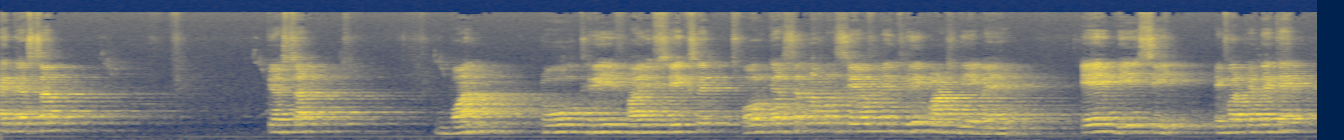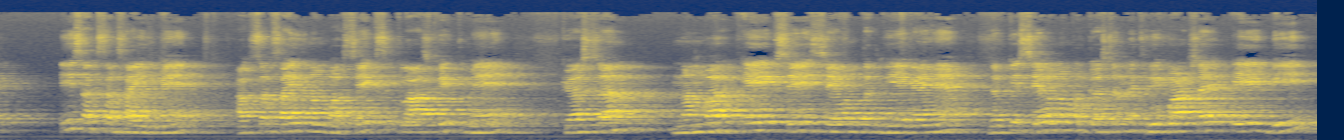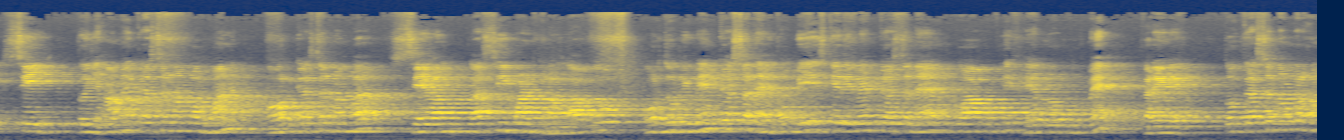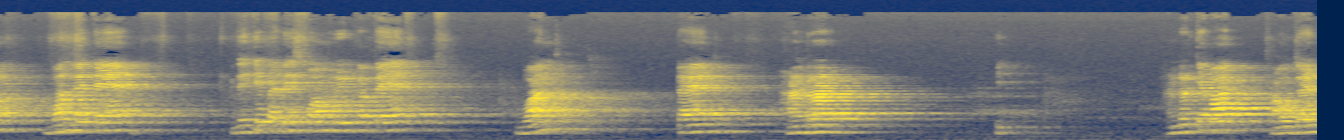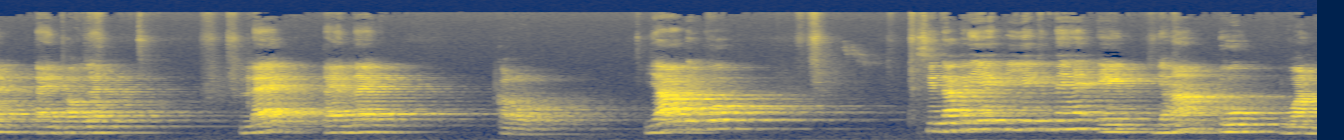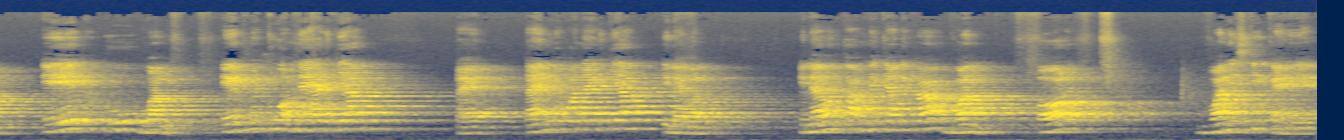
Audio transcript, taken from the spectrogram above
Question question one two three five six और question number seven में three parts दिए गए हैं. ए बी सी एक बार फिर देखें. इस एक्सरसाइज में exercise number six class fifth में क्वेश्चन नंबर एक से सेवन तक दिए गए हैं. जबकि सेवन नंबर क्वेश्चन में थ्री पार्ट्स है. ए बी सी तो यहाँ मैं क्वेश्चन सेवन का सी पार्ट कराऊँगा आपको। और जो रिमेन क्वेश्चन है तो बी इसके रिमेन क्वेश्चन है उनको आप अपनी फेयर नोटबुक में करेंगे। तो क्वेश्चन नंबर हम वन लेते हैं। देखिए, पहले इसको हम रीड करते हैं। वन टेन हंड्रेड हंड्रेड के बाद thousand ten thousand lakh ten lakh crore. या सीधा करिए कि ये कितने हैं? एट यहाँ two one eight two one eight में टू हमने ऐड किया. टेन में वन ऐड किया. इलेवन इलेवन का हमने क्या लिखा? वन और वन इसकी कैरी है.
